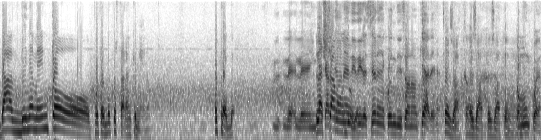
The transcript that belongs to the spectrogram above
da abbinamento potrebbe costare anche meno. Potrebbe. le, le un indicazioni di direzione quindi sono chiare Esatto, esatto, esatto. comunque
